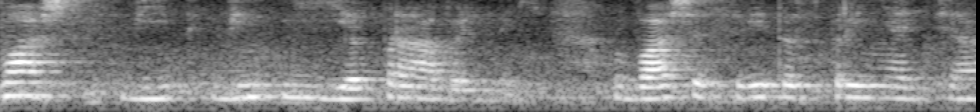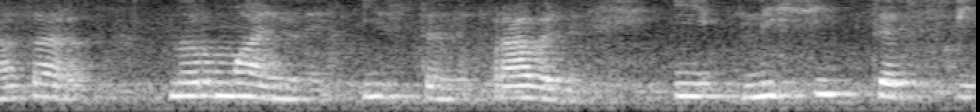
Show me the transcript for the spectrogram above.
ваш світ, він і є правильний. Ваше світосприйняття зараз нормальне, істинне, правильне. І несіть це в світ.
